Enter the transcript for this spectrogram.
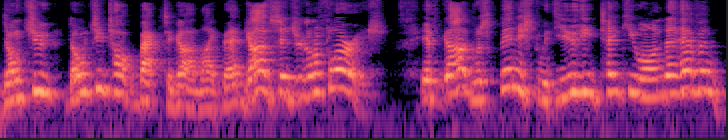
Don't you don't you talk back to God like that. God said you're going to flourish. If God was finished with you, he'd take you on to heaven.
